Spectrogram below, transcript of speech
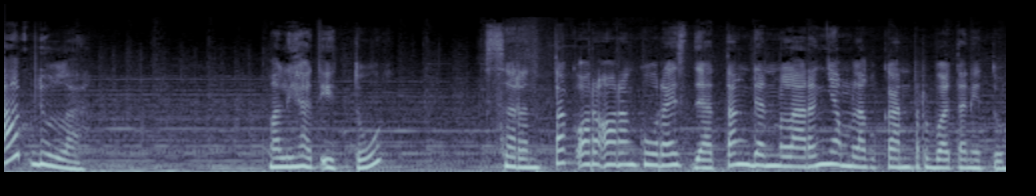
Abdullah. Melihat itu, serentak orang-orang Quraisy datang dan melarangnya melakukan perbuatan itu.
